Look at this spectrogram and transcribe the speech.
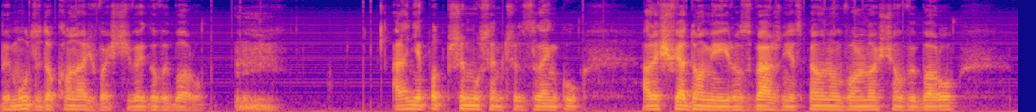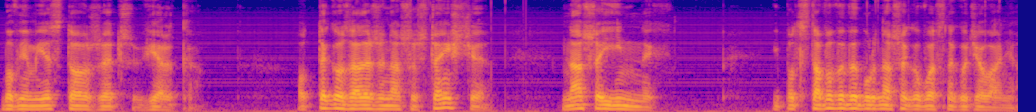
by móc dokonać właściwego wyboru. ale nie pod przymusem czy z lęku, ale świadomie i rozważnie, z pełną wolnością wyboru, bowiem jest to rzecz wielka. Od tego zależy nasze szczęście, nasze i innych, i podstawowy wybór naszego własnego działania.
